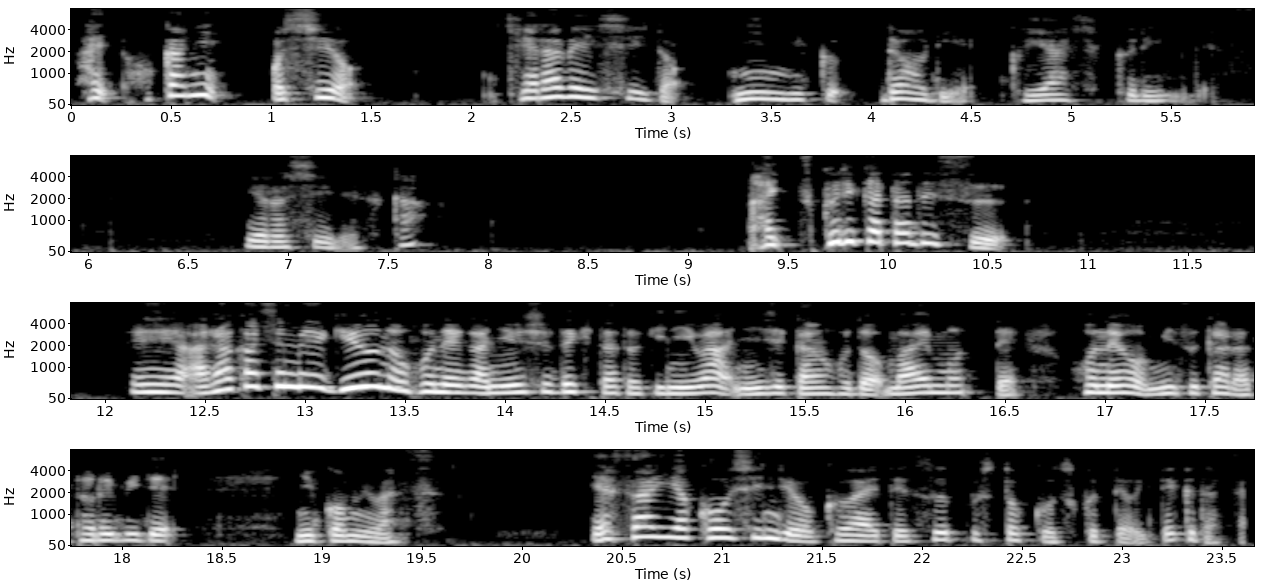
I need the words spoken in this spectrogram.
はい他にお塩キャラベイシードニンニクローリエクヤシクリームです。よろしいですか？はい、作り方です。えー、あらかじめ牛の骨が入手できた時には2時間ほど前もって骨を水からとる火で煮込みます。野菜や香辛料を加えてスープストックを作っておいてください。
